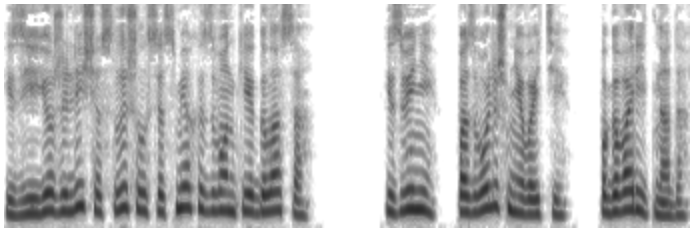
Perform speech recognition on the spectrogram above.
Из ее жилища слышался смех и звонкие голоса. «Извини, позволишь мне войти? Поговорить надо».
